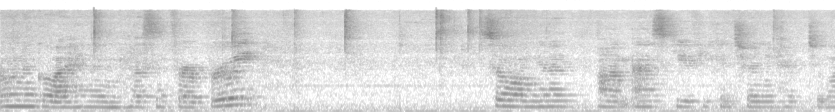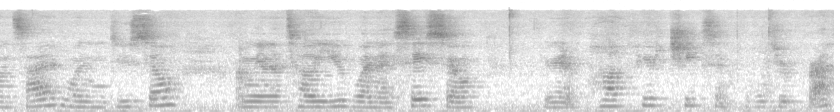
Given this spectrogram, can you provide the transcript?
I want to go ahead and listen for a bruit. So I'm gonna um, ask you if you can turn your head to one side. When you do so, I'm gonna tell you when I say so, you're gonna puff your cheeks and hold your breath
